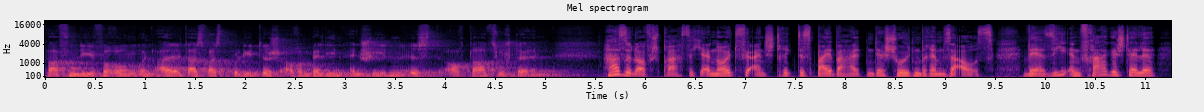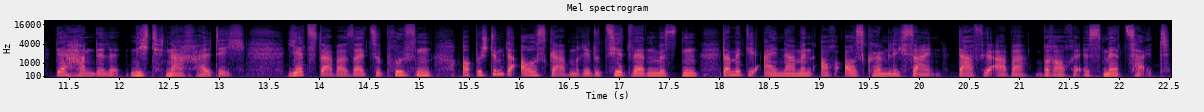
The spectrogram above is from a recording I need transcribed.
Waffenlieferungen und all das, was politisch auch in Berlin entschieden ist, auch darzustellen. Haseloff sprach sich erneut für ein striktes Beibehalten der Schuldenbremse aus. Wer sie in Frage stelle, der handele nicht nachhaltig. Jetzt aber sei zu prüfen, ob bestimmte Ausgaben reduziert werden müssten, damit die Einnahmen auch auskömmlich seien. Dafür aber brauche es mehr Zeit.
